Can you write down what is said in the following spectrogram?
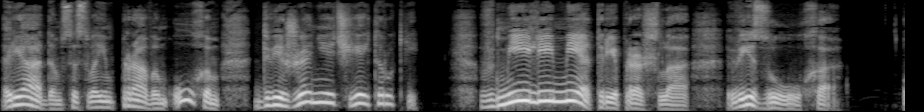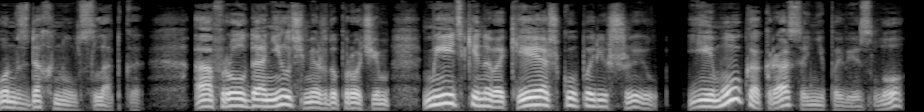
рядом со своим правым ухом движение чьей-то руки. В миллиметре прошла везуха. Он вздохнул сладко. А Фрол Данилович, между прочим, Митькиного кешку порешил. Ему как раз и не повезло.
